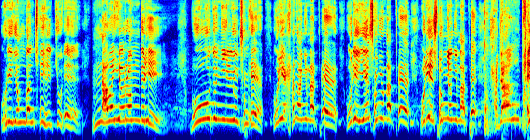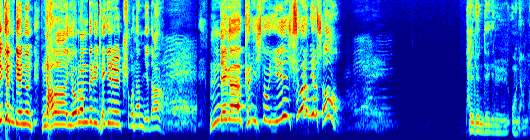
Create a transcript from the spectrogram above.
우리 영광 제일 교회 나와 여러분들이 모든 인류 중에 우리 하나님 앞에 우리 예수님 앞에 우리 성령님 앞에 가장 발견되는 나와 여러분들이 되기를 축원합니다. 내가 그리스도 예수 안에서 발견되기를 원하노라.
